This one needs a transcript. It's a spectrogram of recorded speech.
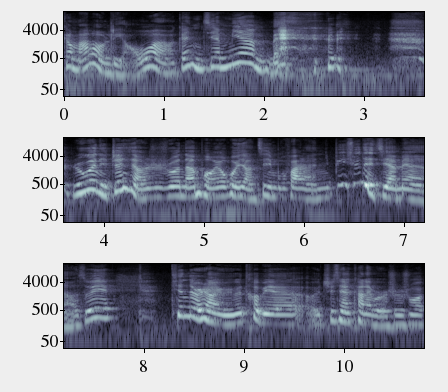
干嘛老聊啊？赶紧见面呗。如果你真想是说男朋友会想进一步发展，你必须得见面呀。所以 Tinder 上有一个特别，呃，之前看了一本书说，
